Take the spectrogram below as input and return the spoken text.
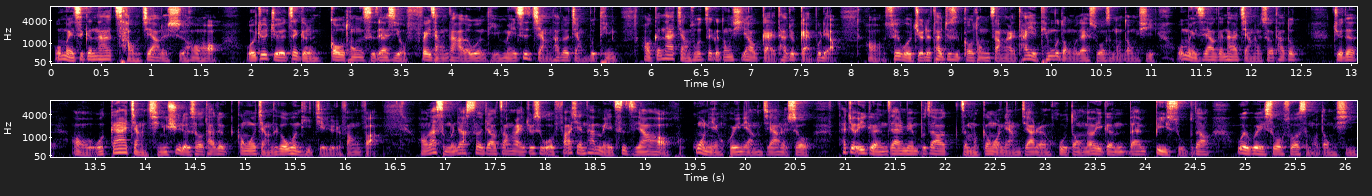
我每次跟他吵架的时候，哈，我就觉得这个人沟通实在是有非常大的问题，每次讲他都讲不听，好，跟他讲说这个东西要改，他就改不了，好，所以我觉得他就是沟通障碍，他也听不懂我在说什么东西。我每次要跟他讲的时候，他都觉得哦，我跟他讲情绪的时候，他就跟我讲这个问题解决的方法。好，那什么叫社交障碍？就是我发现他每次只要过年回娘家的时候，他就一个人在那边不知道怎么跟我娘家人互动，然后一个人在避暑，不知道畏畏缩缩什么东西。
